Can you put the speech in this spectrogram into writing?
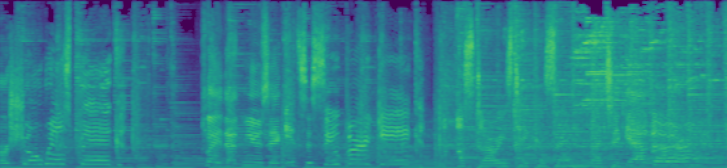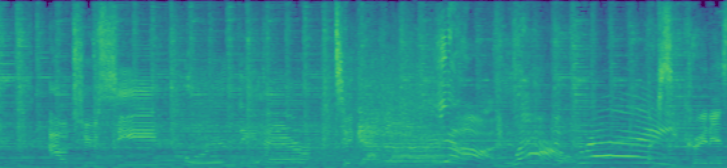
our show is big. Play that music. it's a super gig. Our stories take us anywhere together. Out to sea or in the air together. Yeah! Wow! Our secret is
